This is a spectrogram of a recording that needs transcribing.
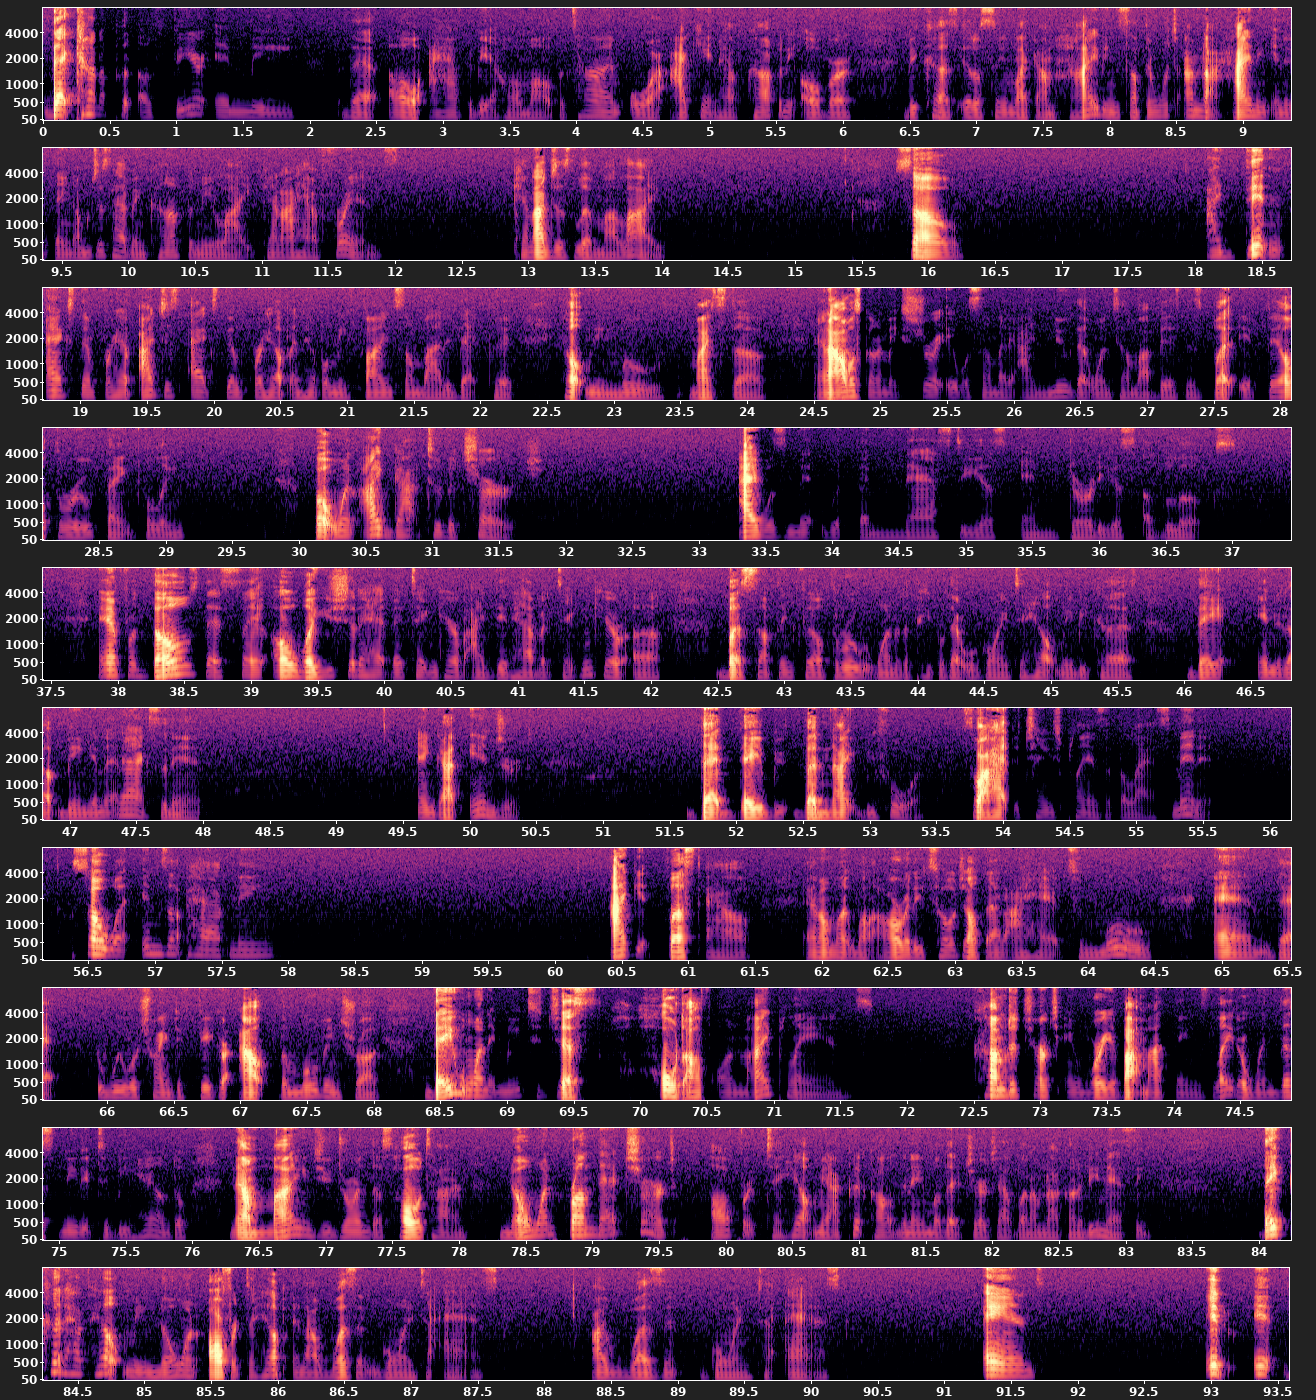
that kind of put a fear in me that, oh, I have to be at home all the time or I can't have company over because it'll seem like I'm hiding something, which I'm not hiding anything. I'm just having company. Like, can I have friends? Can I just live my life? So I didn't ask them for help. I just asked them for help and helping me find somebody that could help me move my stuff. And I was going to make sure it was somebody I knew that wouldn't tell my business, but it fell through, thankfully. But when I got to the church, I was met with the nastiest and dirtiest of looks. And for those that say, oh, well, you should have had that taken care of, I did have it taken care of but something fell through with one of the people that were going to help me because they ended up being in an accident and got injured that day the night before so i had to change plans at the last minute so what ends up happening i get fussed out and i'm like well i already told y'all that i had to move and that we were trying to figure out the moving truck they wanted me to just hold off on my plans come to church and worry about my things later when this needed to be handled. Now, mind you, during this whole time, no one from that church offered to help me. I could call the name of that church out, but I'm not going to be messy. They could have helped me. No one offered to help, and I wasn't going to ask. I wasn't going to ask. And it it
